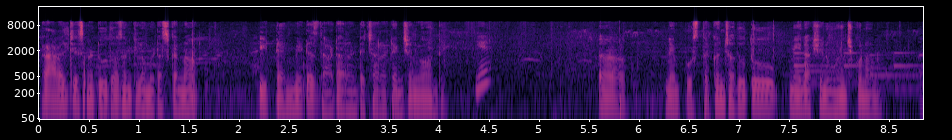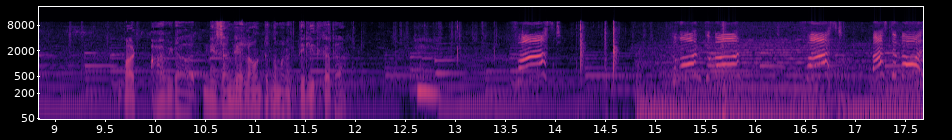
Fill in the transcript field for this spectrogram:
ట్రావెల్ చేసిన టూ థౌసండ్ కిలోమీటర్స్ కన్నా ఈ టెన్ మీటర్స్ దాటాలంటే చాలా టెన్షన్గా ఉంది ఏ నేను పుస్తకం చదువుతూ మీనాక్షిని ఊహించుకున్నాను బట్ ఆవిడ నిజంగా ఎలా ఉంటుందో మనకు తెలియదు కదా Fast! Come on, come on! Fast! Pass the ball!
